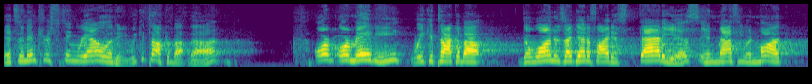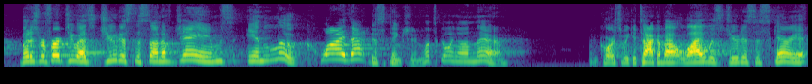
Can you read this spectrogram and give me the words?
It's an interesting reality. We could talk about that. Or, or maybe we could talk about the one who's identified as Thaddeus in Matthew and Mark, but is referred to as Judas the son of James in Luke. Why that distinction? What's going on there? Of course, we could talk about why was Judas Iscariot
